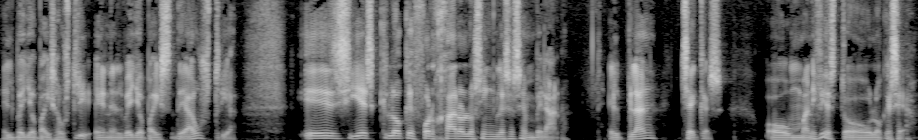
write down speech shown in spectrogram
el bello país en el bello país de Austria. Eh, si es lo que forjaron los ingleses en verano. El plan Checkers, o un manifiesto, o lo que sea.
